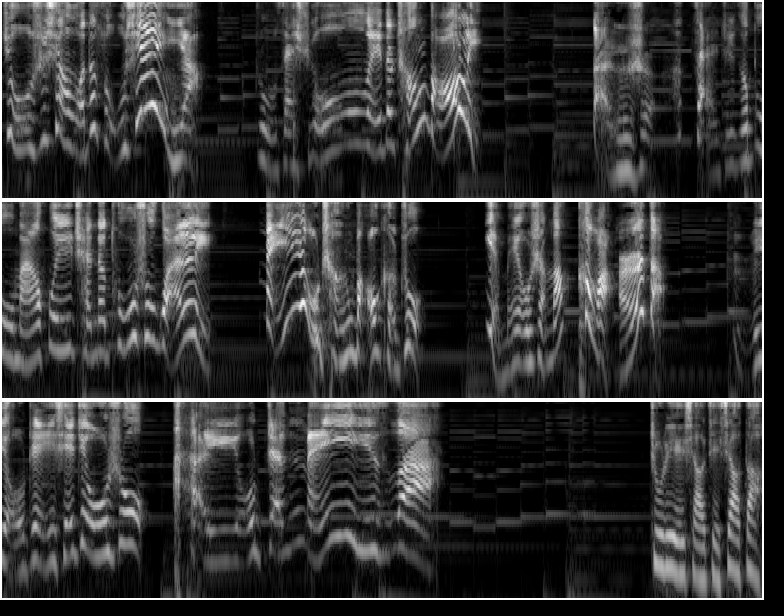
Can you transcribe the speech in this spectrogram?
就是像我的祖先一样，住在雄伟的城堡里。”但是，在这个布满灰尘的图书馆里，没有城堡可住，也没有什么可玩的，只有这些旧书。哎呦，真没意思啊！朱丽叶小姐笑道：“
